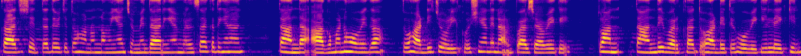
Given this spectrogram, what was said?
ਕਾਜ ਖੇਤਰ ਦੇ ਵਿੱਚ ਤੁਹਾਨੂੰ ਨਵੀਆਂ ਜ਼ਿੰਮੇਵਾਰੀਆਂ ਮਿਲ ਸਕਦੀਆਂ ਹਨ। ਧਨ ਦਾ ਆਗਮਨ ਹੋਵੇਗਾ। ਤੁਹਾਡੀ ਝੋਲੀ ਖੁਸ਼ੀਆਂ ਦੇ ਨਾਲ ਭਰ ਜਾਵੇਗੀ। ਤੁਹਾਨੂੰ ਧਨ ਦੀ ਵਰਖਾ ਤੁਹਾਡੇ ਤੇ ਹੋਵੇਗੀ, ਲੇਕਿਨ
